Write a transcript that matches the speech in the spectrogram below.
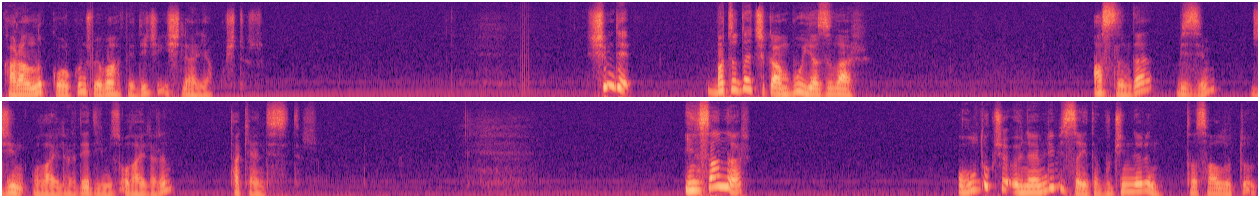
karanlık, korkunç ve mahvedici işler yapmıştır. Şimdi batıda çıkan bu yazılar aslında bizim cin olayları dediğimiz olayların ta kendisidir. İnsanlar oldukça önemli bir sayıda bu cinlerin tasallutu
